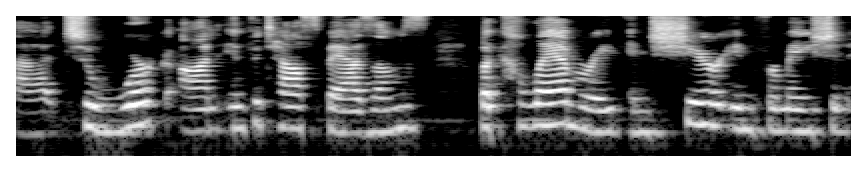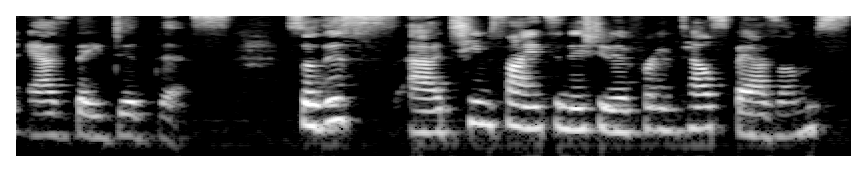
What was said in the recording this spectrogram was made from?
uh, to work on infantile spasms, but collaborate and share information as they did this. So this uh, team science initiative for infantile spasms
